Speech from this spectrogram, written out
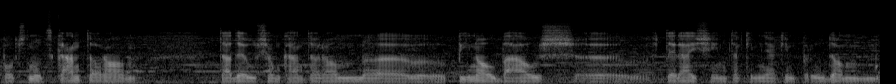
počnúť s kantorom, Tadeušom Kantorom, e, Pinou Bauš, e, vtedajším takým nejakým prúdom,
